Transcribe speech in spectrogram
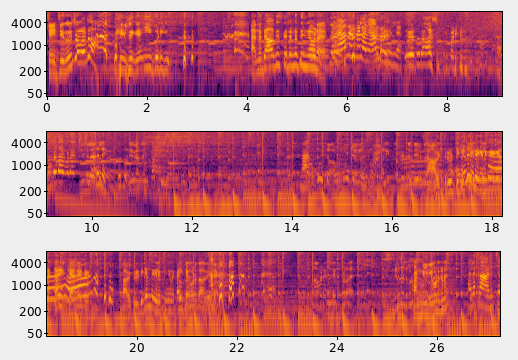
ചേച്ചി എന്ന് വിളിച്ചോളട്ടാ ഇല്ലെങ്കിൽ ഈ കൊടിക്കും. എന്നിട്ട് ആ ബിസ്ക്കറ്റ് എന്നെ തിന്നവിടെ ഞാൻ നിന്നില്ല ഞാൻ നിന്നില്ല ഏതൊരു ആശുപത്രി പഠിക്കുന്നത്. സാവിത്രി കുട്ടിക്ക് എന്തെങ്കിലും ഇങ്ങനെ കഴിക്കാനായിട്ട്. സാവിത്രി കുട്ടിക്ക് എന്തെങ്കിലും ഇങ്ങനെ കഴിക്കാൻ കൊടുത്താൽ മതി കണ്ണിലേക്ക് കൊടുക്കണേ? അല്ല കാണിച്ചു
